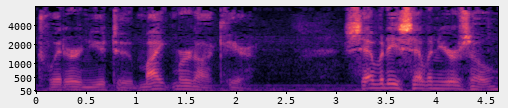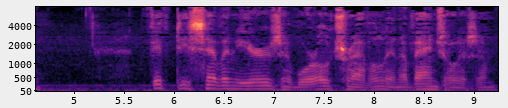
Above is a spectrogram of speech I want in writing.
Twitter, and YouTube. Mike Murdock here. 77 years old, 57 years of world travel and evangelism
